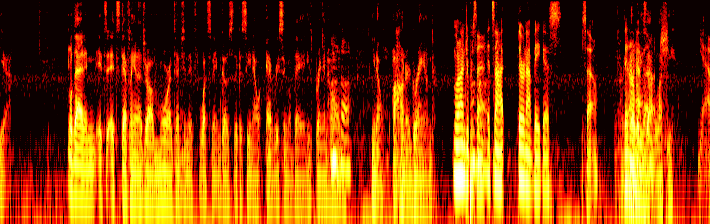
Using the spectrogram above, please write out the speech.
Yeah. Well, that and it's it's definitely going to draw more attention if what's name goes to the casino every single day and he's bringing home, you know, a hundred grand. One hundred percent. It's not. They're not Vegas, so They don't have Nobody's that that much. lucky. yeah.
